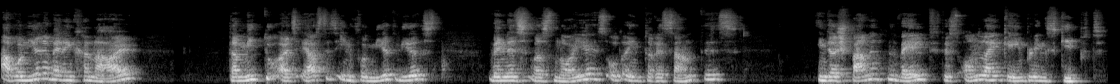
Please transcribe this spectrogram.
abonniere meinen Kanal, damit du als erstes informiert wirst, wenn es was Neues oder Interessantes in der spannenden Welt des Online-Gamblings gibt.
